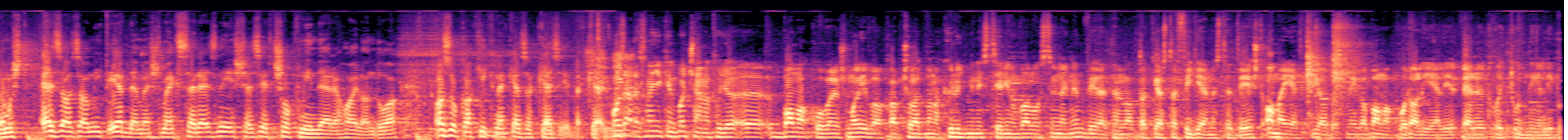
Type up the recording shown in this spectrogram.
Na most ez az, amit érdemes megszerezni, és ezért sok mindenre hajlandóak azok, akiknek ez a kezébe kerül. Hozzáteszem egyébként, bocsánat, hogy a Bamakóval és Malival kapcsolatban a külügyminisztérium valószínűleg nem véletlenül adta ki azt a figyelmeztetést, amelyet kiadott még a Bamako rally elő- előtt, hogy tudnélik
